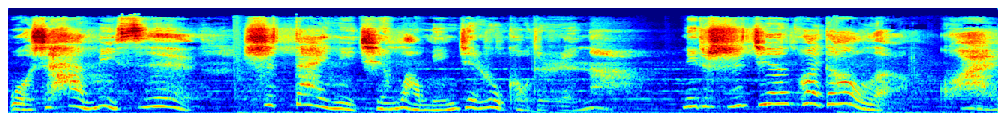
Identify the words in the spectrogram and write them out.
我是汉密斯，是带你前往冥界入口的人呐。你的时间快到了，快，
